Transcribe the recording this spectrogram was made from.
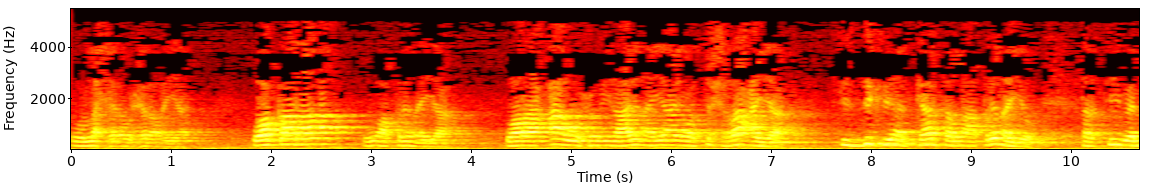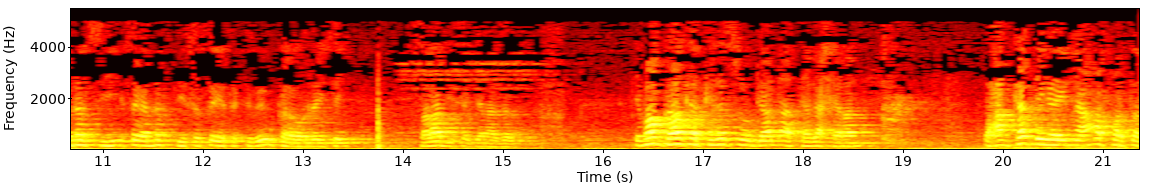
wuu la xira u xiranayaa wa qara'a wuu akrinayaa waraaca wuxuu ilaalinayaa oo tix raacayaa fi dikri adkaarta la akrinayo tartiiba nafsihi isaga naftiisa isaga taktiibay u kala horeysay salaadiisa imaamka halkaad kaga soo kaga xiran waxaan ka dhigaynaa afarta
